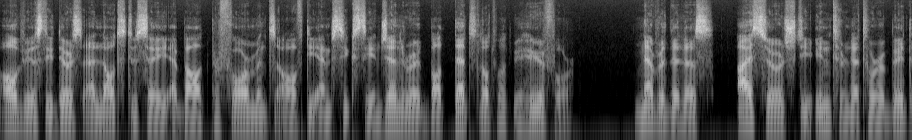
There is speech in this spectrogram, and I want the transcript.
Obviously there's a lot to say about performance of the M60 in general, but that's not what we're here for. Nevertheless, I searched the internet for a bit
